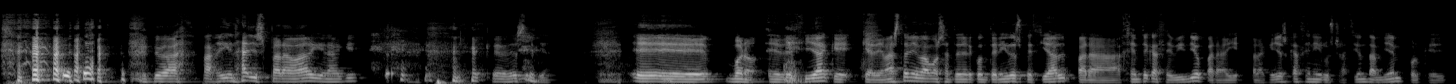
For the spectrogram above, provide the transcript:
¿Alguien ha disparado a alguien aquí? Qué bestia. Eh, bueno, eh, decía que, además también vamos a tener contenido especial para gente que hace vídeo, para, para aquellos que hacen ilustración también, porque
